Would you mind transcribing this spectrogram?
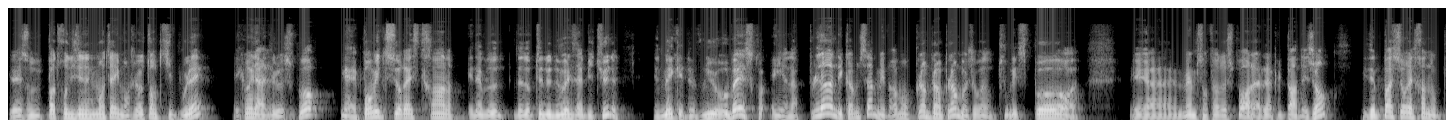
il avait sans doute pas trop d'hygiène alimentaire, il mangeait autant qu'il voulait. Et quand il a arrêté le sport, il avait pas envie de se restreindre et d'adopter de nouvelles habitudes. Et le mec est devenu obèse, quoi. Et il y en a plein des comme ça, mais vraiment plein, plein, plein. Moi, je vois dans tous les sports, et euh, même sans faire de sport, la, plupart des gens, ils n'aiment pas se restreindre. Donc,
